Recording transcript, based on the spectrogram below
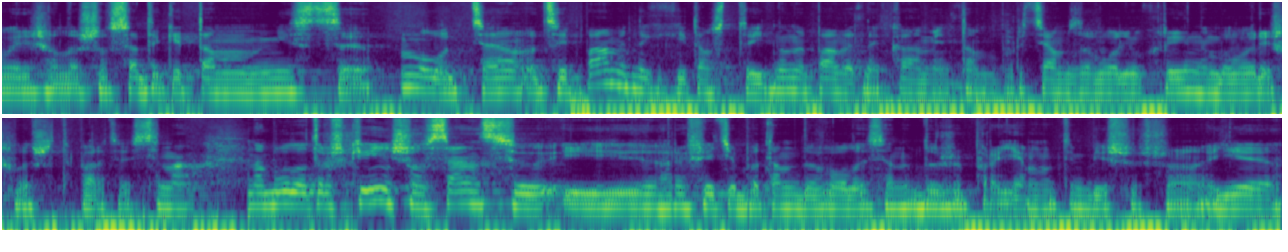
вирішили, що все-таки там місце, ну, ця, цей пам'ятник, який там стоїть, ну не пам'ятник камінь там борцям за волю України, бо вирішили, що тепер ця стіна набула трошки іншого сенсу, і графіті, бо там дивилися не дуже приємно. Тим більше, що є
